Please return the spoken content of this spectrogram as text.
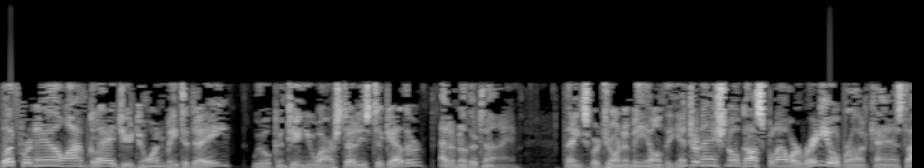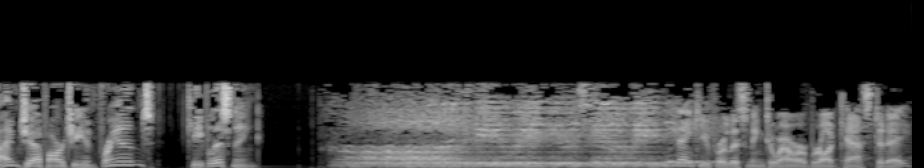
But for now, I'm glad you joined me today. We'll continue our studies together at another time. Thanks for joining me on the International Gospel Hour radio broadcast. I'm Jeff Archey and friends, keep listening. Thank you for listening to our broadcast today.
